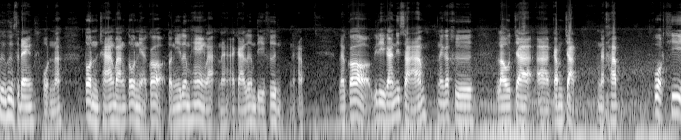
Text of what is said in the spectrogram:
พิ่งเพิ่งแสดงผลนะต้นช้างบางต้นเนี่ยก็ตอนนี้เริ่มแห้งแล้วนะอาการเริ่มดีขึ้นนะครับ แล้วก็วิธีการที่ 3 นั่นก็คือเราจะอ่ากำจัดนะครับ พวกที่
